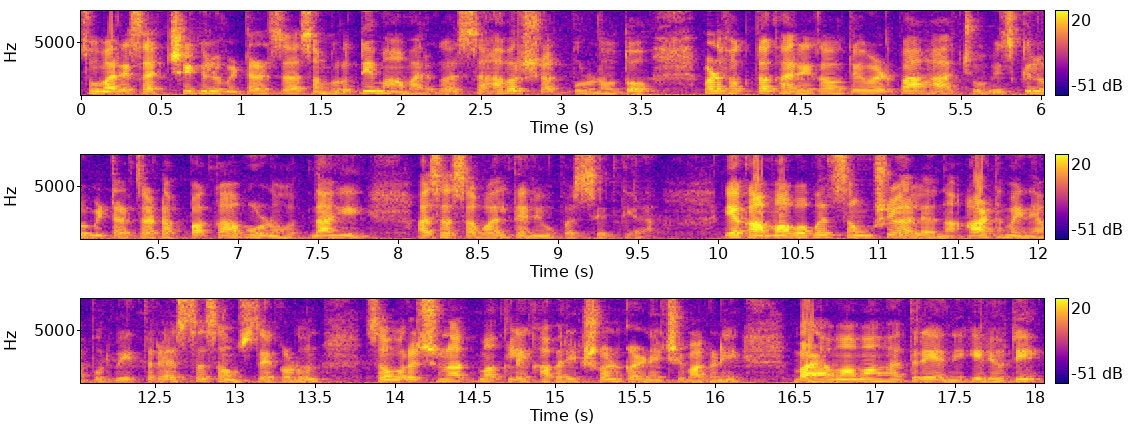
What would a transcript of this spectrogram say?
सुमारे सातशे किलोमीटरचा समृद्धी महामार्ग सहा वर्षात पूर्ण होतो. पण फक्त खारेगाव ते वडपा हा चोवीस किलोमीटरचा टप्पा का पूर्ण होत नाही असा सवाल त्यांनी उपस्थित केला. या कामाबाबत संशय आल्यानं आठ महिन्यापूर्वी त्रयस्थ संस्थेकडून संरचनात्मक लेखापरीक्षण करण्याची मागणी बाळामामा म्हात्रे यांनी केली होती.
